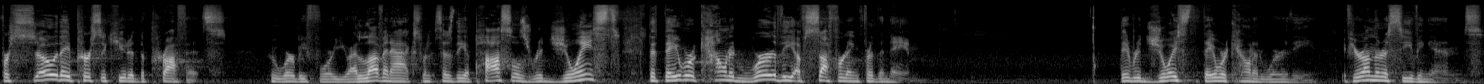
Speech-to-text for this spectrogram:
For so they persecuted the prophets who were before you. I love in Acts when it says the apostles rejoiced that they were counted worthy of suffering for the name. They rejoiced that they were counted worthy if you're on the receiving end,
